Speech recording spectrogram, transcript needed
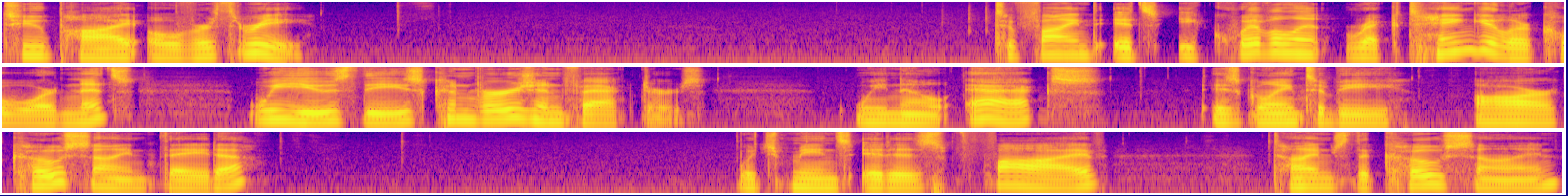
2 pi over 3. To find its equivalent rectangular coordinates, we use these conversion factors. We know x is going to be r cosine theta, which means it is 5 times the cosine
